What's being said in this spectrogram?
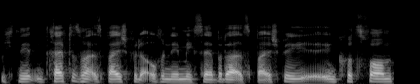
ich ne, greife das mal als Beispiel auf und nehme mich selber da als Beispiel in Kurzform.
